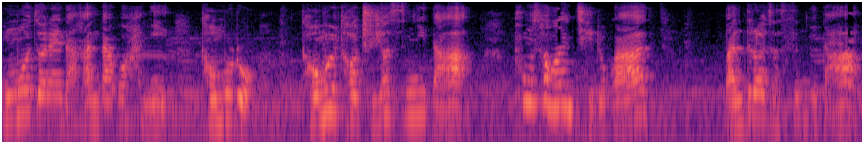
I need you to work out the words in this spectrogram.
공모전에 나간다고 하니 덤으로 덤을 더 주셨습니다. 풍성한 재료가 만들어졌습니다.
